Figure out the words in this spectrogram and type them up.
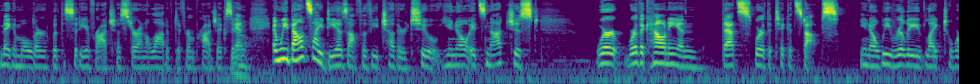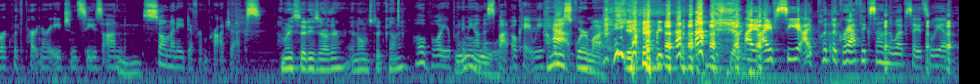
Megan Moeller with the City of Rochester on a lot of different projects, and and we bounce ideas off of each other too. You know, it's not just we're we're the county and that's where the ticket stops. You know, we really like to work with partner agencies on so many different projects. How many cities are there in Olmsted County? Oh boy, you're putting me on the spot. Okay, we How have. many square miles? I, I see. I put the graphics on the website. So we have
